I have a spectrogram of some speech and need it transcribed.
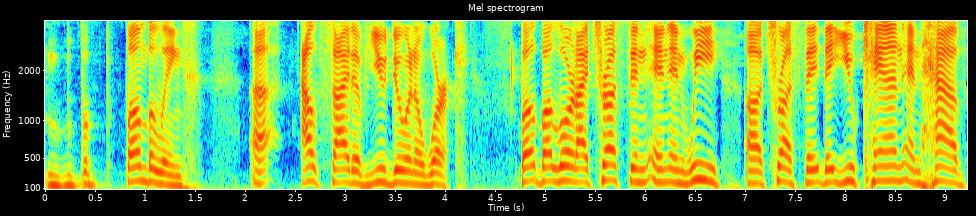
b- bumbling uh, outside of you doing a work. But, but Lord, I trust and, and, and we uh, trust that, that you can and have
